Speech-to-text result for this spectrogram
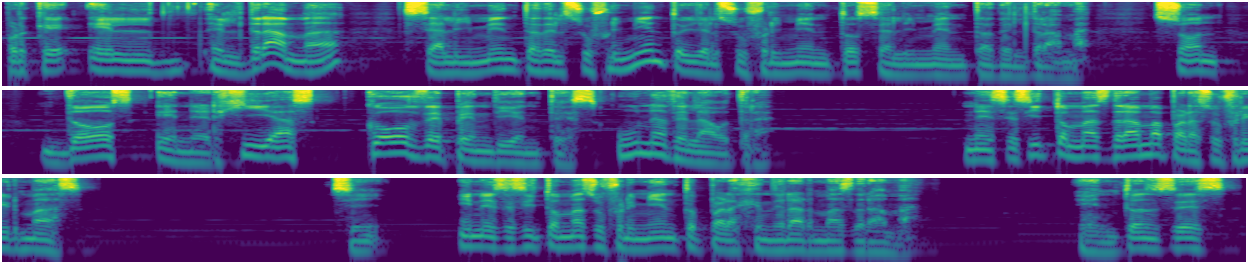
porque el, el drama se alimenta del sufrimiento y el sufrimiento se alimenta del drama. Son dos energías codependientes una de la otra. Necesito más drama para sufrir más. Sí, y necesito más sufrimiento para generar más drama. Entonces,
